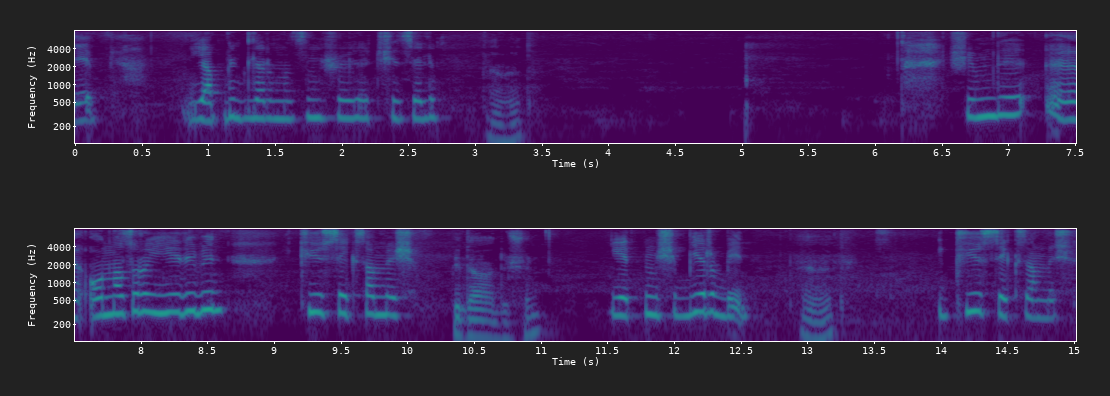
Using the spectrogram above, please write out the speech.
E, yaptıklarımızın şöyle çizelim. evet. Şimdi e, ondan sonra 7285 Bir daha düşün. 71 bin Evet. 285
